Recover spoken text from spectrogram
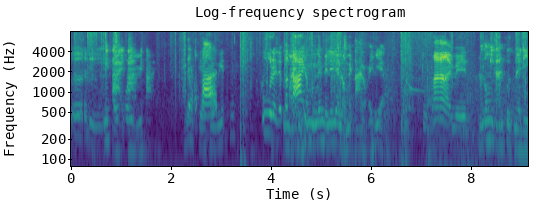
ออดีไม่ตายตายไม่ตายเดี๋เนี่ยยวก็เสียตายชีวิตกูเนี่ยเดี๋ยวกูก็หมายตายถึงถ้ามึงเล่นไปเรื่อยๆหรอกไม่ตายหรอกไอ้เหี้ยถูกห้าไอ้เวนมันต้องมีการฝึกหน่อยดิ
